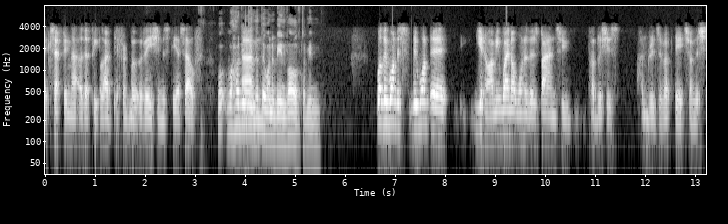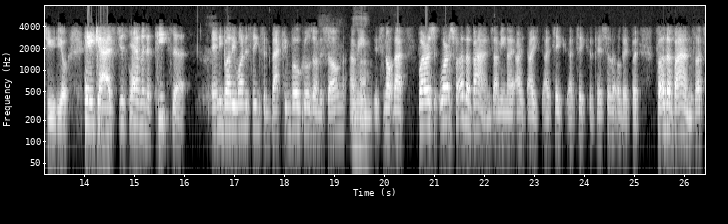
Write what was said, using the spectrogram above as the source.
accepting that other people have different motivations to yourself. Well, well how do you um, mean that they um, want to be involved? I mean, well, they want to. They want to. You know, I mean, we're not one of those bands who publishes hundreds of updates from the studio. Hey guys, just having a pizza. Anybody want to sing some backing vocals on the song? I uh-huh. mean, it's not that. Whereas, whereas for other bands, I mean, I, I, I take I take the piss a little bit, but for other bands, that's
